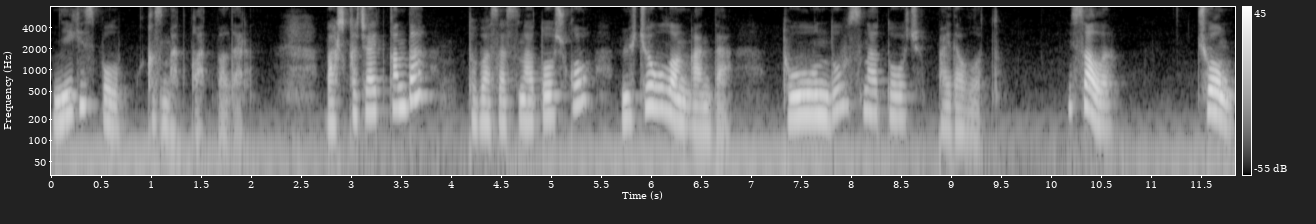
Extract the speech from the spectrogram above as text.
негиз болуп кызмат кылат балдар. Башкача айтканда тубаса сынатоочко мүчө уланганда туунду сынатооч пайда болот. Мисалы чоң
